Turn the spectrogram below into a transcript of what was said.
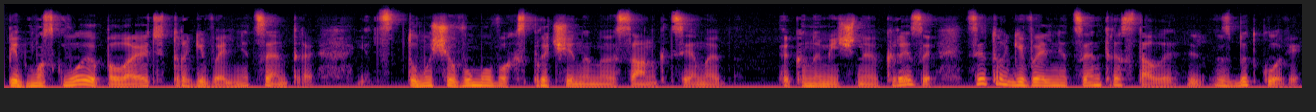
Під Москвою палають торгівельні центри, тому що в умовах спричиненої санкціями економічної кризи ці торгівельні центри стали збиткові.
